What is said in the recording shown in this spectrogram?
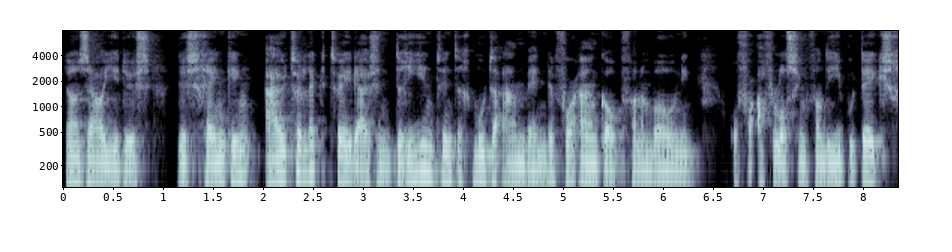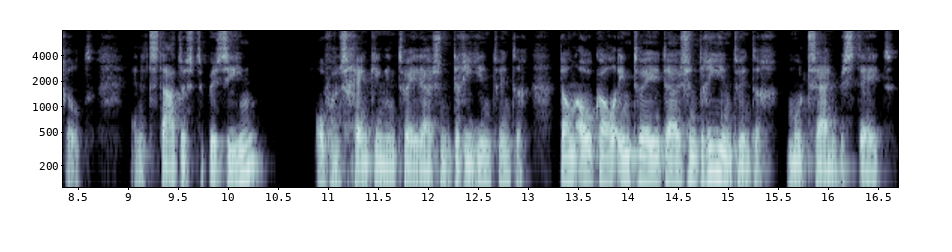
dan zou je dus de schenking uiterlijk 2023 moeten aanwenden voor aankoop van een woning of voor aflossing van de hypotheekschuld. En het staat dus te bezien of een schenking in 2023 dan ook al in 2023 moet zijn besteed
